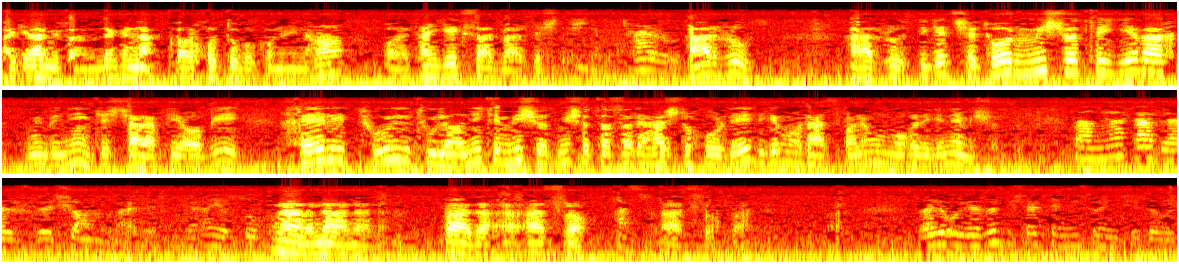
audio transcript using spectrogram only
اگر میفرمودن که نه کار خودتو بکنه اینها باید یک ساعت ورزش داشتیم هر روز. هر روز. هر روز. دیگه چطور می‌شد که یه وقت می‌بینین که شرفی آبی خیلی طول طولانی که می‌شد می‌شد تا ساعت هشت خورده دیگه متاسفانه اون موقع دیگه نمی‌شد. معمولا قبل از شام نه نه نه نه نه. بعد اسرا اسرا بعد ولی اولیزا بیشتر تنیس و این چیزا بود.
